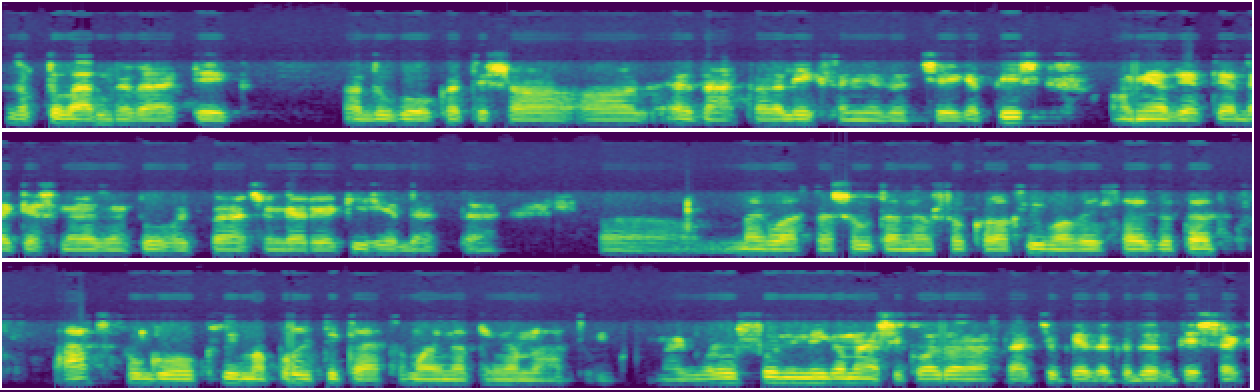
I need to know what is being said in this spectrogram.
azok tovább növelték a dugókat és a, a, ezáltal a légszennyezettséget is, ami azért érdekes, mert ezen túl, hogy Karácsony Gergely kihirdette megválasztása után nem sokkal a klímavészhelyzetet, átfogó klímapolitikát a mai napig nem látunk megvalósulni, míg a másik oldalon azt látjuk, hogy ezek a döntések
